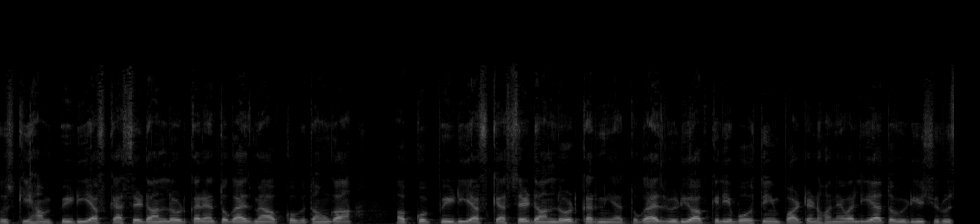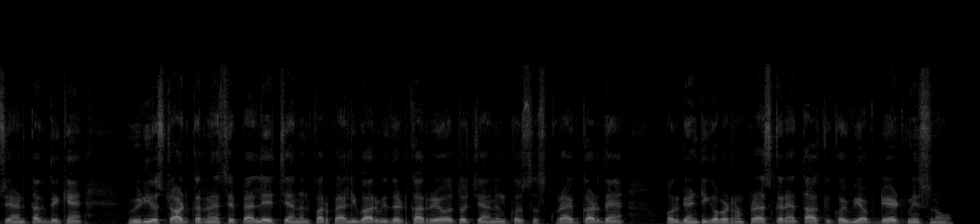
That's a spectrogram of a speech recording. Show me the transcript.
उसकी हम पीडीएफ कैसे डाउनलोड करें? तो गाइज़ मैं आपको बताऊँगा, आपको पीडीएफ कैसे डाउनलोड करनी है। तो गाइज़ वीडियो आपके लिए बहुत ही इंपॉर्टेंट होने वाली है। तो वीडियो शुरू से एंड तक देखें। वीडियो स्टार्ट करने से पहले चैनल पर पहली बार विज़िट कर रहे हो तो चैनल को सब्सक्राइब कर दें। और घंटी का बटन प्रेस करें ताकि कोई भी अपडेट मिस ना हो।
